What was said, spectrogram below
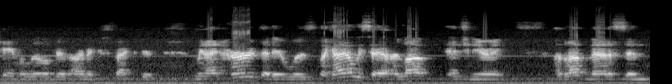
came a little bit unexpected. I mean, I'd heard that it was like I always say, I love engineering, I love medicine,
